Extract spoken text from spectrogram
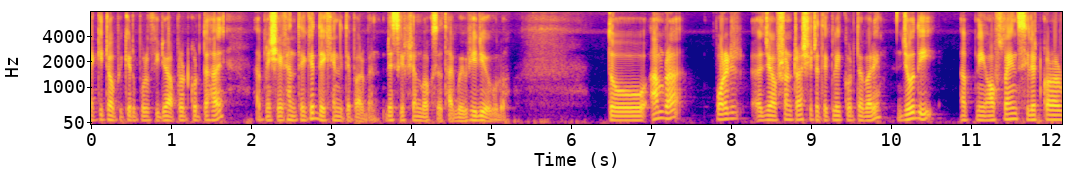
একই টপিকের উপর ভিডিও আপলোড করতে হয়। আপনি সেখান থেকে দেখে নিতে পারবেন। ডিসক্রিপশন বক্সে থাকবে ভিডিওগুলো তো আমরা পরের যে অপশনটা সেটাতে ক্লিক করতে পারি। যদি আপনি অফলাইন সিলেক্ট করার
